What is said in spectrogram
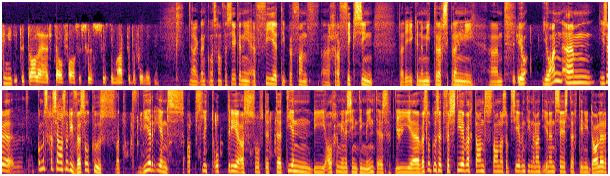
sien nie die totale herstelfase soos soos die markte byvoorbeeld nie. Ja, ek dink ons gaan verseker nie 'n V tipe van uh, grafiek sien dat die ekonomie terugspring nie. Ehm um, Johan, ehm um, hier's 'n kom ons gesels oor die wisselkoers wat weer eens absoluut optree asof dit uh, teen die algemene sentiment is. Die uh, wisselkoers het verstewig tans staan ons op R17.61 teen die dollar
